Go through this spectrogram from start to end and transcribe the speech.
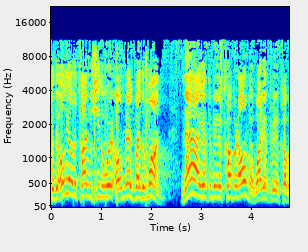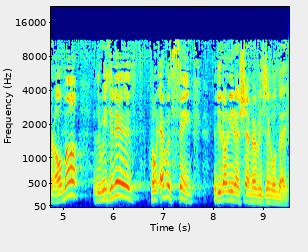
So the only other time you see the word Omer is by the man. Now you have to bring a korban Omer. Why do you have to bring a korban Omer? And the reason is, don't ever think that you don't need Hashem every single day.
